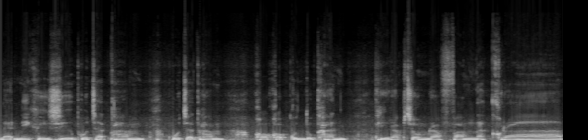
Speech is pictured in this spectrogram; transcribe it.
และนี่คือชื่อผู้จัดทำผู้จัดทำขอขอบคุณทุกท่านที่รับชมรับฟังนะครับ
